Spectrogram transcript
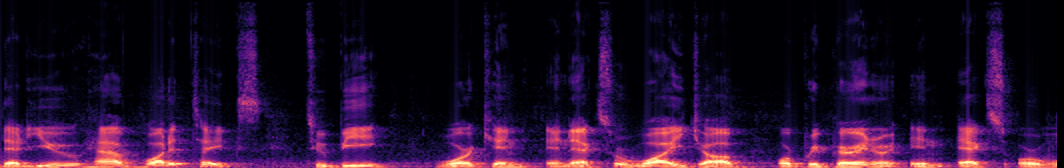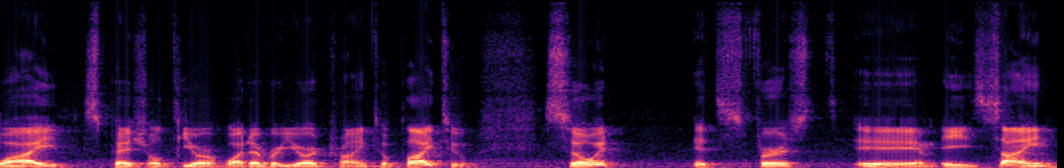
that you have what it takes to be working an X or Y job or preparing an X or Y specialty or whatever you're trying to apply to. So it it's first um, a sign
